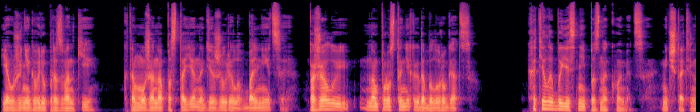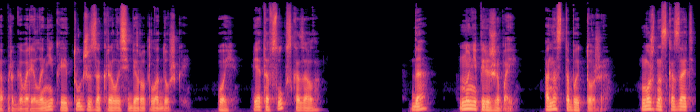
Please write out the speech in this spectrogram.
Я уже не говорю про звонки. К тому же она постоянно дежурила в больнице. Пожалуй, нам просто некогда было ругаться. «Хотела бы я с ней познакомиться», – мечтательно проговорила Ника и тут же закрыла себе рот ладошкой. «Ой, я это вслух сказала?» «Да, но не переживай. Она с тобой тоже. Можно сказать,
